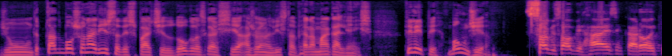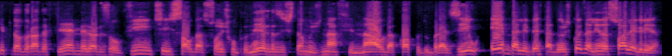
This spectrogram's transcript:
de um deputado bolsonarista desse partido, Douglas Garcia, a jornalista Vera Magalhães. Felipe, bom dia. Salve, salve, Raizen, Carol, equipe da Eldorado FM, melhores ouvintes, saudações rubro-negras. Estamos na final da Copa do Brasil e da Libertadores. Coisa linda, só alegria.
